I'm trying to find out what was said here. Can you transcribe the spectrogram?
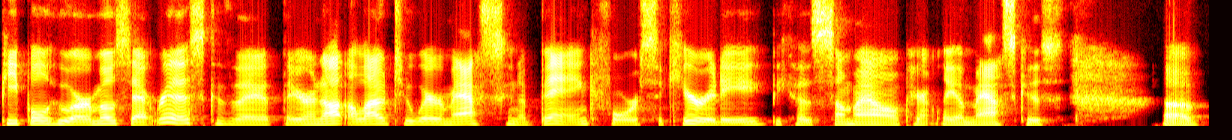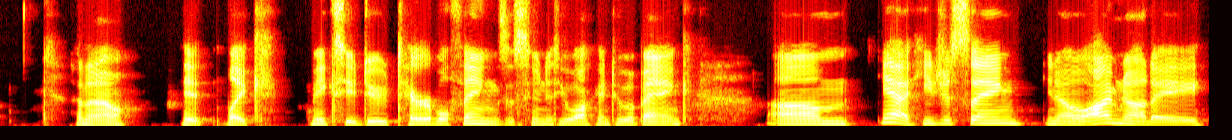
people who are most at risk that they are not allowed to wear masks in a bank for security because somehow apparently a mask is, uh, I don't know, it like makes you do terrible things as soon as you walk into a bank. Um, yeah, he just saying, you know, I'm not a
